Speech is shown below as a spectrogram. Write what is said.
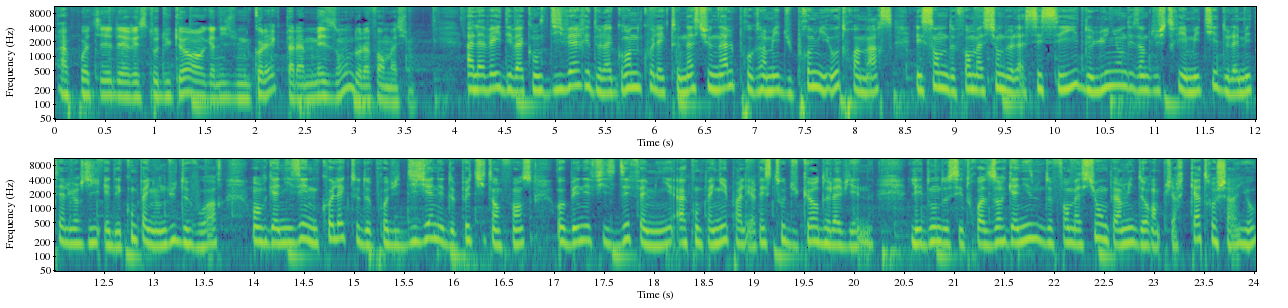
À Poitiers, les Restos du Cœur organisent une collecte à la maison de la formation. À la veille des vacances d'hiver et de la grande collecte nationale programmée du 1er au 3 mars, les centres de formation de la CCI, de l'Union des industries et métiers de la métallurgie et des compagnons du devoir ont organisé une collecte de produits d'hygiène et de petite enfance au bénéfice des familles accompagnées par les Restos du Cœur de la Vienne. Les dons de ces trois organismes de formation ont permis de remplir quatre chariots.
